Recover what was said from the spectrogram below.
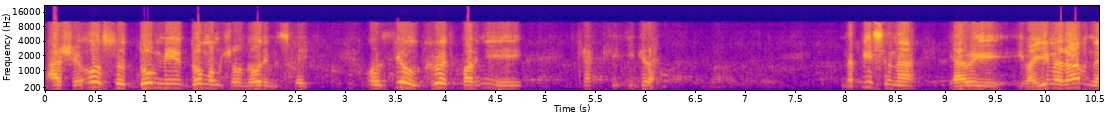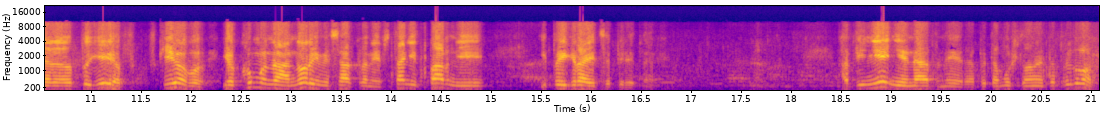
а Шеосо доме, домом Шонорим Схей. Он сделал кровь парней, как игра. Написано, и во имя Равнера Туеев в Киеву, Якуму на Анорим Сакране, встанет парни и поиграется перед нами. Обвинение на Авнера, потому что он это предложил.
